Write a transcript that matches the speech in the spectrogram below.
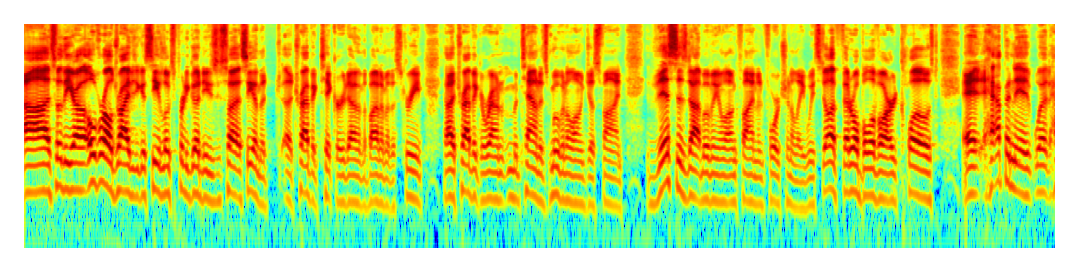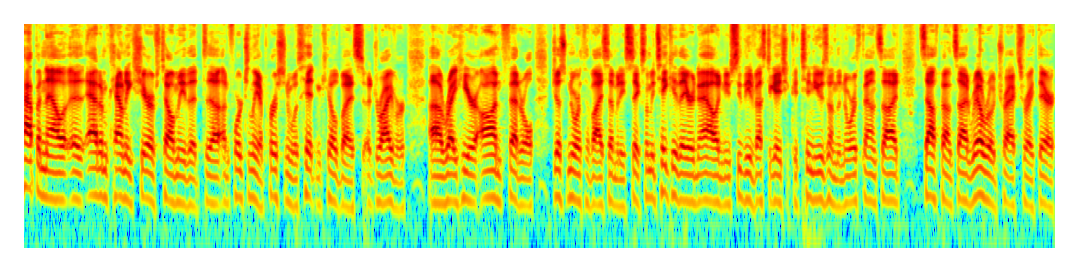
Uh, so the uh, overall drive, as you can see, looks pretty good. And you saw, see on the uh, traffic ticker down at the bottom of the screen, uh, traffic around town is moving along just fine. This is not moving along fine, unfortunately. We still have Federal Boulevard closed. It happened. It, what happened now? Uh, Adams County sheriffs tell me that uh, unfortunately a person was hit and killed by a, driver right here on Federal, just north of I-76. Let me take you there now, and you see the investigation continues on the northbound side, southbound side, railroad tracks right there,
